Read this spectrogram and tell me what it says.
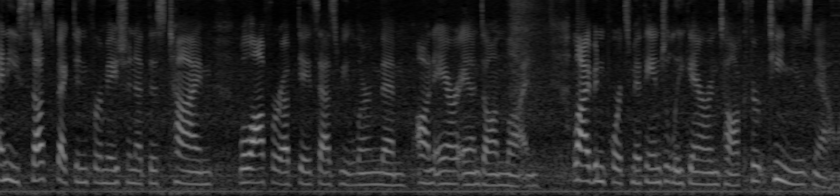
any suspect information at this time. We'll offer updates as we learn them on air and online. Live in Portsmouth, Angelique Arintok, 13 News Now.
